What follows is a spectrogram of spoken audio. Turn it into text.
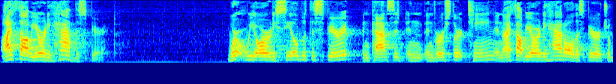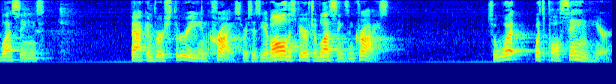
I thought we already have the Spirit. Weren't we already sealed with the Spirit in passage in, in verse 13? And I thought we already had all the spiritual blessings back in verse 3 in Christ, where it says you have all the spiritual blessings in Christ. So what, what's Paul saying here?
